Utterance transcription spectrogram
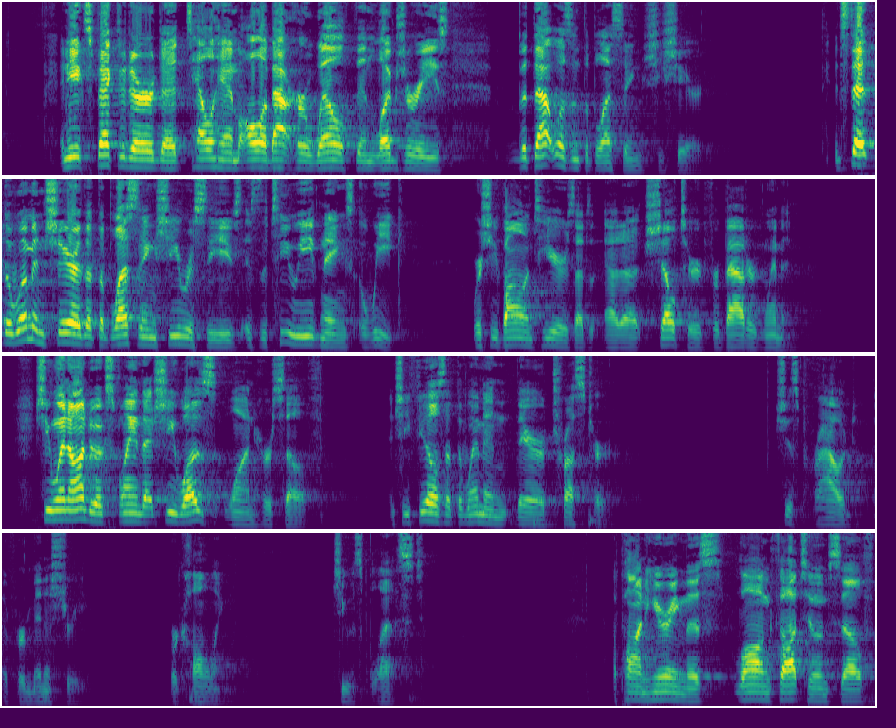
And he expected her to tell him all about her wealth and luxuries, but that wasn't the blessing she shared. Instead, the woman shared that the blessing she receives is the two evenings a week where she volunteers at, at a shelter for battered women. She went on to explain that she was one herself, and she feels that the women there trust her. She is proud of her ministry, her calling. She was blessed. Upon hearing this, Long thought to himself,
